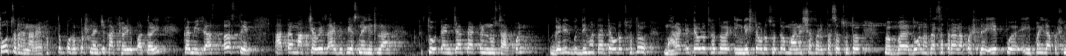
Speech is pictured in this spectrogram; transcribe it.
तोच राहणार आहे. फक्त प प्रश्नांची काठळी पातळी कमी जास्त असते. आता मागच्या वेळेस आय बी पी एसने घेतला तो त्यांच्या पॅटर्ननुसार पण गणित बुद्धिमत्ता तेवढंच होतं मराठी तेवढंच होतं इंग्लिश तेवढंच होतं मानसशास्त्र तसंच होतं. ब दोन हजार सतराला प्रश्न एक प ए- पहिला प्रश्न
